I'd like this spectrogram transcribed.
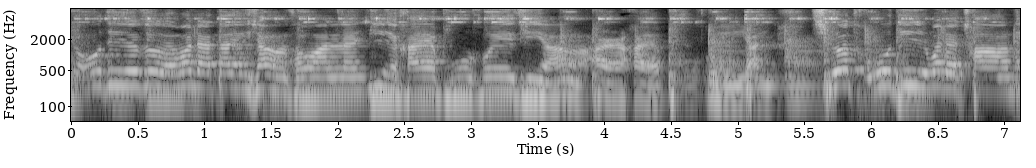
有的是我这单相算了，一还不会讲，二还不会演，学徒弟我这唱的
